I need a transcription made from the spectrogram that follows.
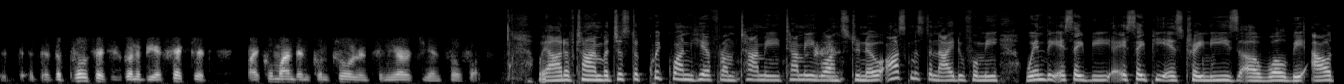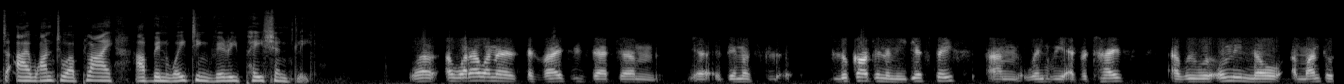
the, the process is going to be affected by command and control and seniority and so forth. We're out of time, but just a quick one here from Tammy. Tammy wants to know ask Mr. Naidu for me when the SAB, SAPS trainees uh, will be out. I want to apply. I've been waiting very patiently. Well, uh, what I want to advise is that um, yeah, they must look out in the media space um, when we advertise. Uh, we will only know a month or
